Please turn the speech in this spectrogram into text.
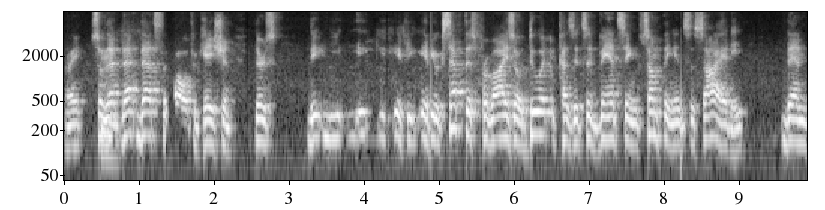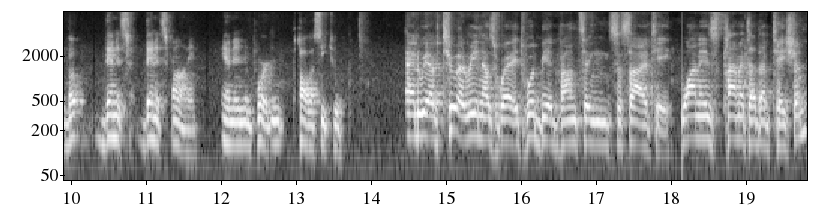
right? So mm. that that that's the qualification. There's the if you if you accept this proviso, do it because it's advancing something in society, then but then it's then it's fine and an important policy tool. And we have two arenas where it would be advancing society. One is climate adaptation.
